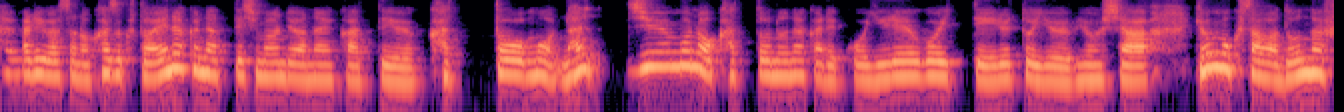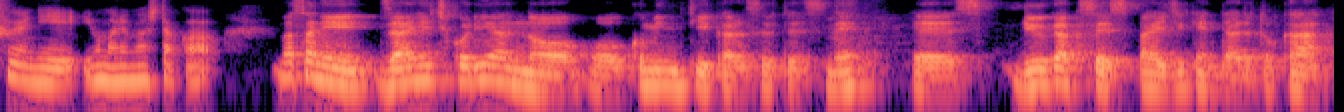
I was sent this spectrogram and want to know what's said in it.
はい、あるいはその家族と会えなくなってしまうんではないかっていう葛藤、もう何重もの葛藤の中でこう揺れ動いているという描写、ギョンモクさんはどんなふうに読まれましたか？まさに在日コリアンのコミュニティからするとですね、えー、留学生スパイ事件であるとか、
